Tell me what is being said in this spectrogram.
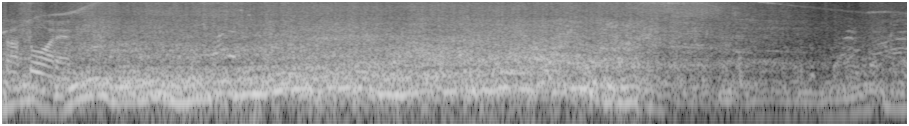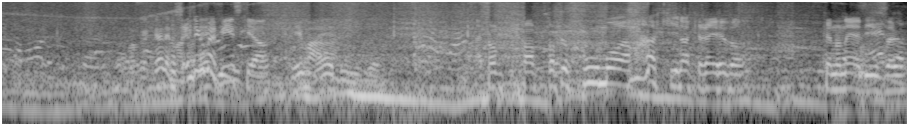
trattore. Senti come fischia? Sì, ma È pro- fa proprio fumo la macchina, credo. Che non è diesel.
